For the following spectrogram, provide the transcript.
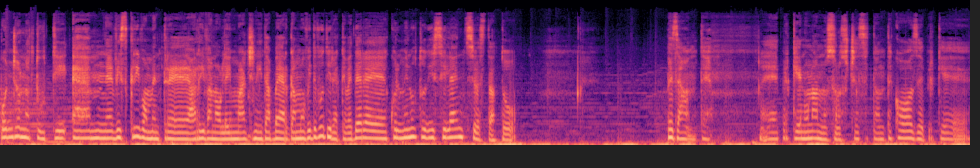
Buongiorno a tutti, eh, vi scrivo mentre arrivano le immagini da Bergamo. Vi devo dire che vedere quel minuto di silenzio è stato pesante, eh, perché in un anno sono successe tante cose, perché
